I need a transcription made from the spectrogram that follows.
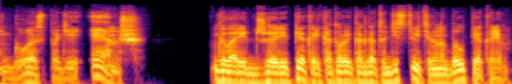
«Господи, Эндж!» — говорит Джерри Пекарь, который когда-то действительно был пекарем.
